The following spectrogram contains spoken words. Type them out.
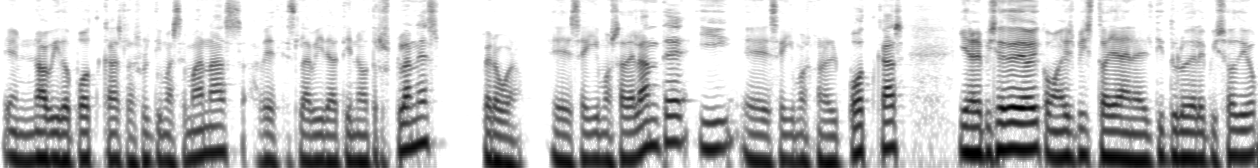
eh, no ha habido podcast las últimas semanas, a veces la vida tiene otros planes, pero bueno, eh, seguimos adelante y eh, seguimos con el podcast. Y en el episodio de hoy, como habéis visto ya en el título del episodio,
